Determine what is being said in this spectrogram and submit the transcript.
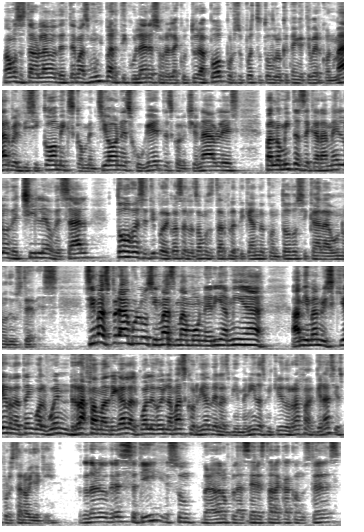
Vamos a estar hablando de temas muy particulares sobre la cultura pop, por supuesto todo lo que tenga que ver con Marvel, DC Comics, convenciones, juguetes, coleccionables, palomitas de caramelo, de chile o de sal, todo ese tipo de cosas las vamos a estar platicando con todos y cada uno de ustedes. Sin más preámbulos, sin más mamonería mía, a mi mano izquierda tengo al buen Rafa Madrigal, al cual le doy la más cordial de las bienvenidas, mi querido Rafa. Gracias por estar hoy aquí. Al contrario, gracias a ti. Es un verdadero placer estar acá con ustedes.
